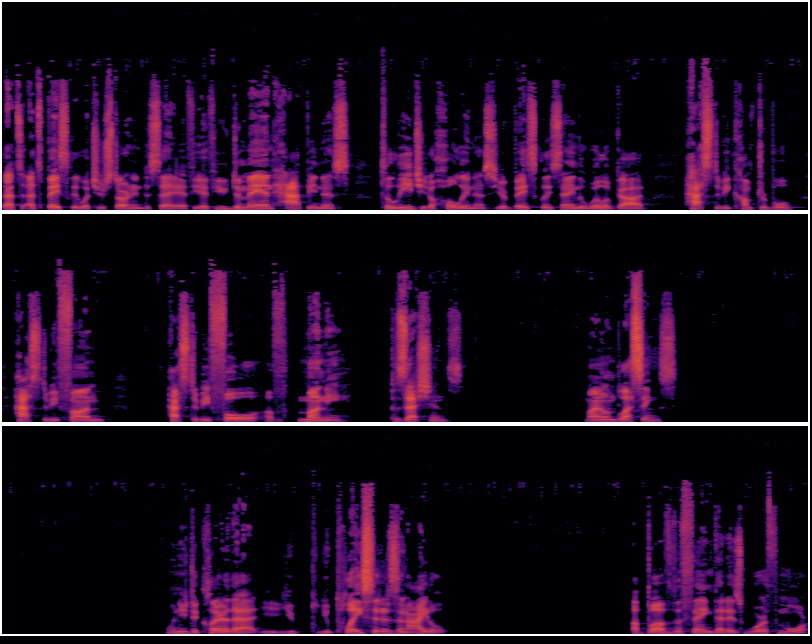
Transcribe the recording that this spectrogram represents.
That's, that's basically what you're starting to say. If, if you demand happiness to lead you to holiness, you're basically saying the will of God has to be comfortable, has to be fun, has to be full of money, possessions, my own blessings. When you declare that, you, you, you place it as an idol above the thing that is worth more,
